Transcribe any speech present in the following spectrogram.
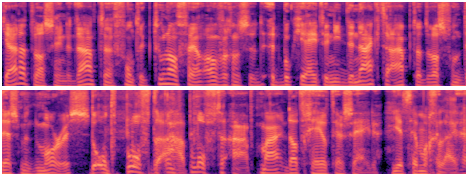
Ja, dat was inderdaad, uh, vond ik toen al veel. Overigens, het boekje heette niet De Naakte Aap, dat was van Desmond Morris. De ontplofte aap. De ontplofte aap, maar dat geheel terzijde. Je hebt helemaal gelijk. Uh,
